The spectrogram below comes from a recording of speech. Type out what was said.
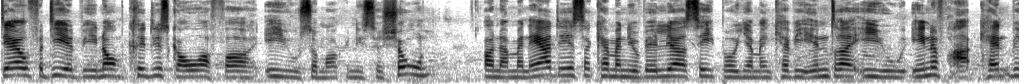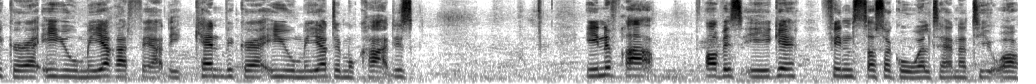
det er jo fordi, at vi er enormt kritiske over for EU som organisation. Og når man er det, så kan man jo vælge at se på, jamen kan vi ændre EU indefra? Kan vi gøre EU mere retfærdig? Kan vi gøre EU mere demokratisk indefra? Og hvis ikke, findes der så gode alternativer.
